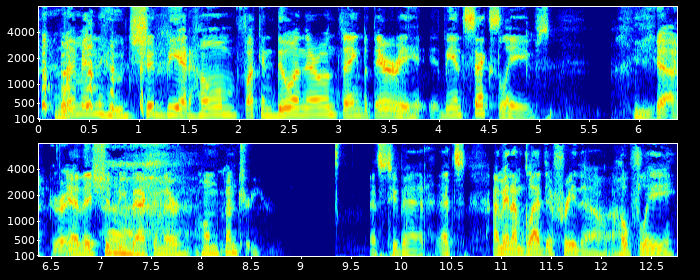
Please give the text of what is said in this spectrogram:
women who should be at home fucking doing their own thing, but they're being sex slaves. Yeah, great. Yeah, they should be back in their home country. That's too bad. That's. I mean, I'm glad they're free though. Hopefully,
